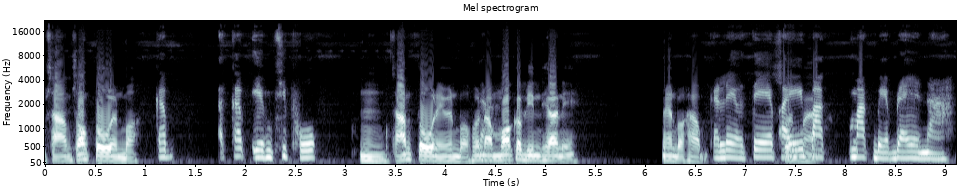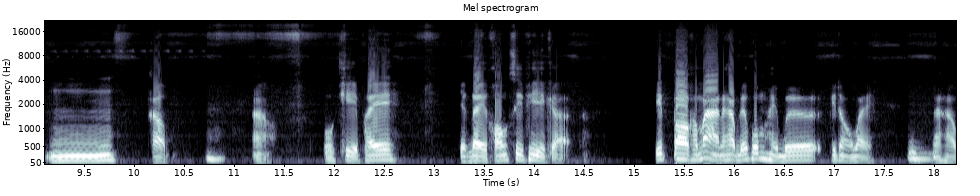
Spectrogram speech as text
303 2ตัวแม่นบ่กับ M16 อืมสามตัวนี่แม่นบ่เพิ่นจ้ะเอาเหมาะกับดินแถวนี่แม่นบ่ครับ ก็แล้วแต่ไผส่วนมาก มักมักแบบใดนะ อืมครับอืม อ้าวโอเคไผอยากได้ของ CP ก็ติดต่อเข้ามานะครับเดี๋ยวผมให้เบอร์พี่น้องไว้อืมนะครับ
